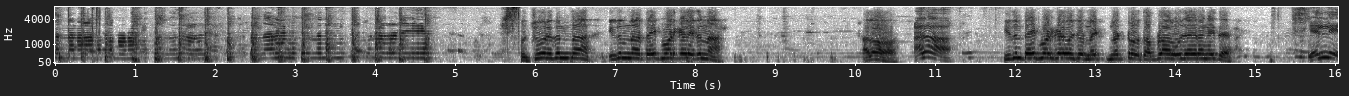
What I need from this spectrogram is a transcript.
ತಂದನಾನು ತಂದನಾನು ತಂದನಾನೆ ತಂದನಾನು ತಂದನಾನು ತಂದನಾನೆ ಒಂಚೂರು ಇದನ್ನ ಇದನ್ನ ಟೈಟ್ ಮಾಡ್ಕೊಳ್ಳಿ ಇದನ್ನ ಹಲೋ ಅಲೋ ಇದನ್ನ ಟೈಟ್ ಮಾಡ್ಕೊಳ್ಳಿ ಒಂಚೂರು. ನಟ್ ನಟ್ರು ತಬ್ಳ ಲೂಸ್ ಆಗಿರಂಗೈತೆ. ಎಲ್ಲಿ?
